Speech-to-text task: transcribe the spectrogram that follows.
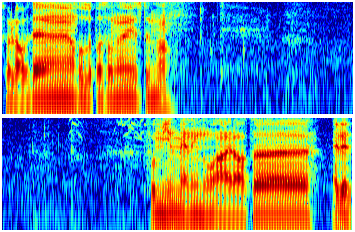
Så lar vi det holde på sånn en stund nå. For min mening nå er at eh, Eller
